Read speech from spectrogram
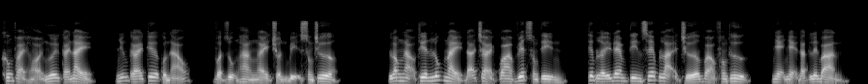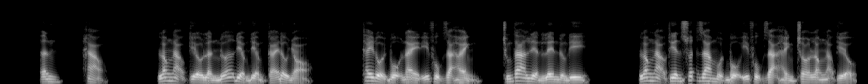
Không phải hỏi ngươi cái này, những cái kia quần áo, vật dụng hàng ngày chuẩn bị xong chưa? Long ngạo thiên lúc này đã trải qua viết xong tin, tiếp lấy đem tin xếp lại chứa vào phong thư, nhẹ nhẹ đặt lên bàn. Ân, hảo. Long ngạo kiều lần nữa điểm điểm cái đầu nhỏ. Thay đổi bộ này y phục dạ hành, chúng ta liền lên đường đi. Long ngạo thiên xuất ra một bộ y phục dạ hành cho long ngạo kiều.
